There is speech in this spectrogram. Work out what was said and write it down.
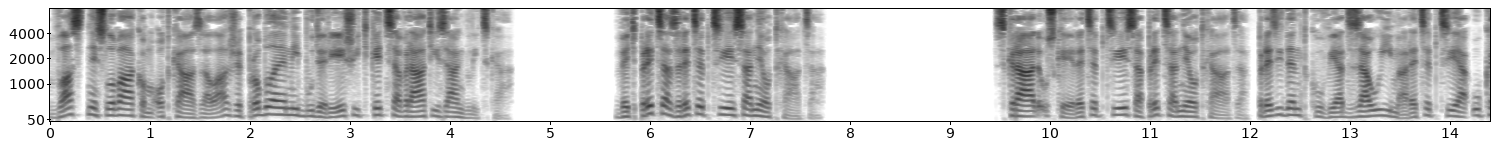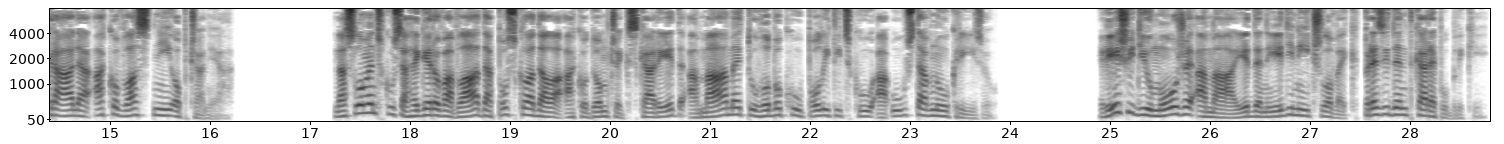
vlastne Slovákom odkázala, že problémy bude riešiť, keď sa vráti z Anglicka. Veď predsa z recepcie sa neodchádza. Z kráľovskej recepcie sa predsa neodchádza. Prezidentku viac zaujíma recepcia u kráľa ako vlastní občania. Na Slovensku sa Hegerová vláda poskladala ako domček z kariet a máme tu hlbokú politickú a ústavnú krízu. Riešiť ju môže a má jeden jediný človek, prezidentka republiky.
